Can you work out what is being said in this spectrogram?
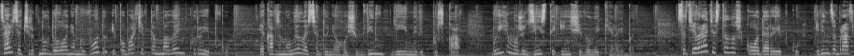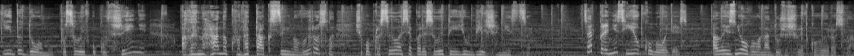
цар зачерпнув долонями воду і побачив там маленьку рибку, яка взмолилася до нього, щоб він її не відпускав, бо її можуть з'їсти інші великі риби. Сатєвраті стало шкода рибку, і він забрав її додому, поселив у кувшині, але на ранок вона так сильно виросла, що попросилася переселити її в більше місце. Цар переніс її у колодязь, але із нього вона дуже швидко виросла.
